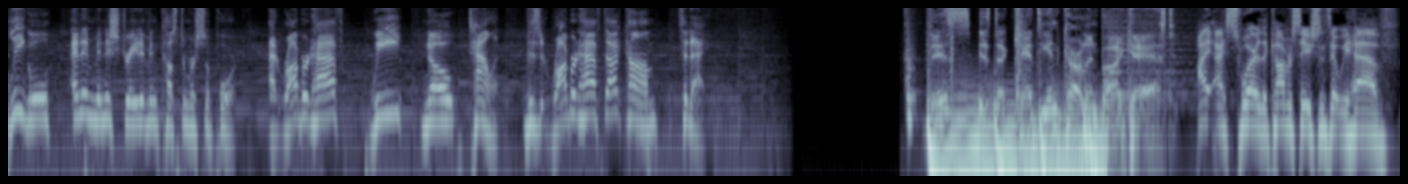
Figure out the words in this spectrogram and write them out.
legal, and administrative and customer support. At Robert Half, we know talent. Visit RobertHalf.com today. This is the Canty and Carlin podcast. I, I swear the conversations that we have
